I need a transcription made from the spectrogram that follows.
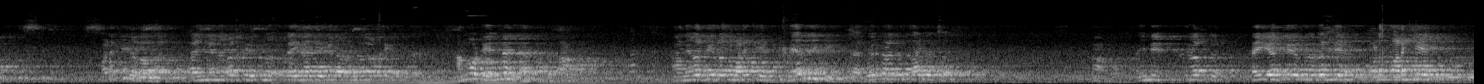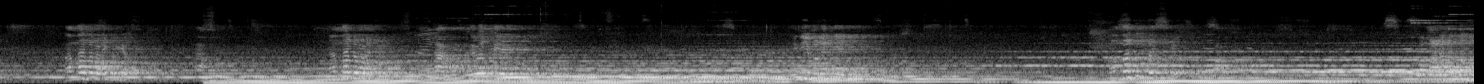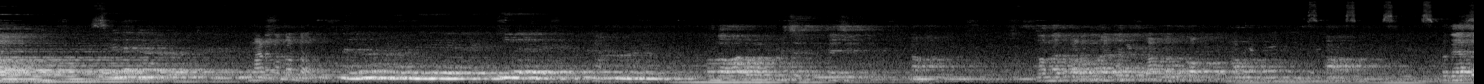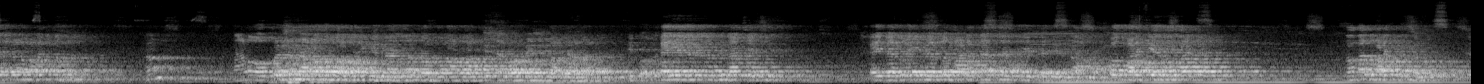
മടക്കിയോ നന്നായി. അതിന് നിവർത്തി കൈകാര്യം നിവർത്തി. അങ്ങോട്ട് എന്നല്ല. ആ. ആ നിവർത്തിയിട്ടൊന്ന് മടക്കി. നേരെ നിൽക്കി ഒരു കാലം താഴെ വെച്ചോ. ആ ഇനി നിവർത്തി. കൈ ഉയർത്തി നിവർത്തി. അവിടെ മടക്കിയ മടക്കി. നന്നായിട്ട് മടക്കിയോ ആ. നന്നായിട്ട് മടക്കി. ആ നിവർത്തി. മടക്കി വെച്ചോ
